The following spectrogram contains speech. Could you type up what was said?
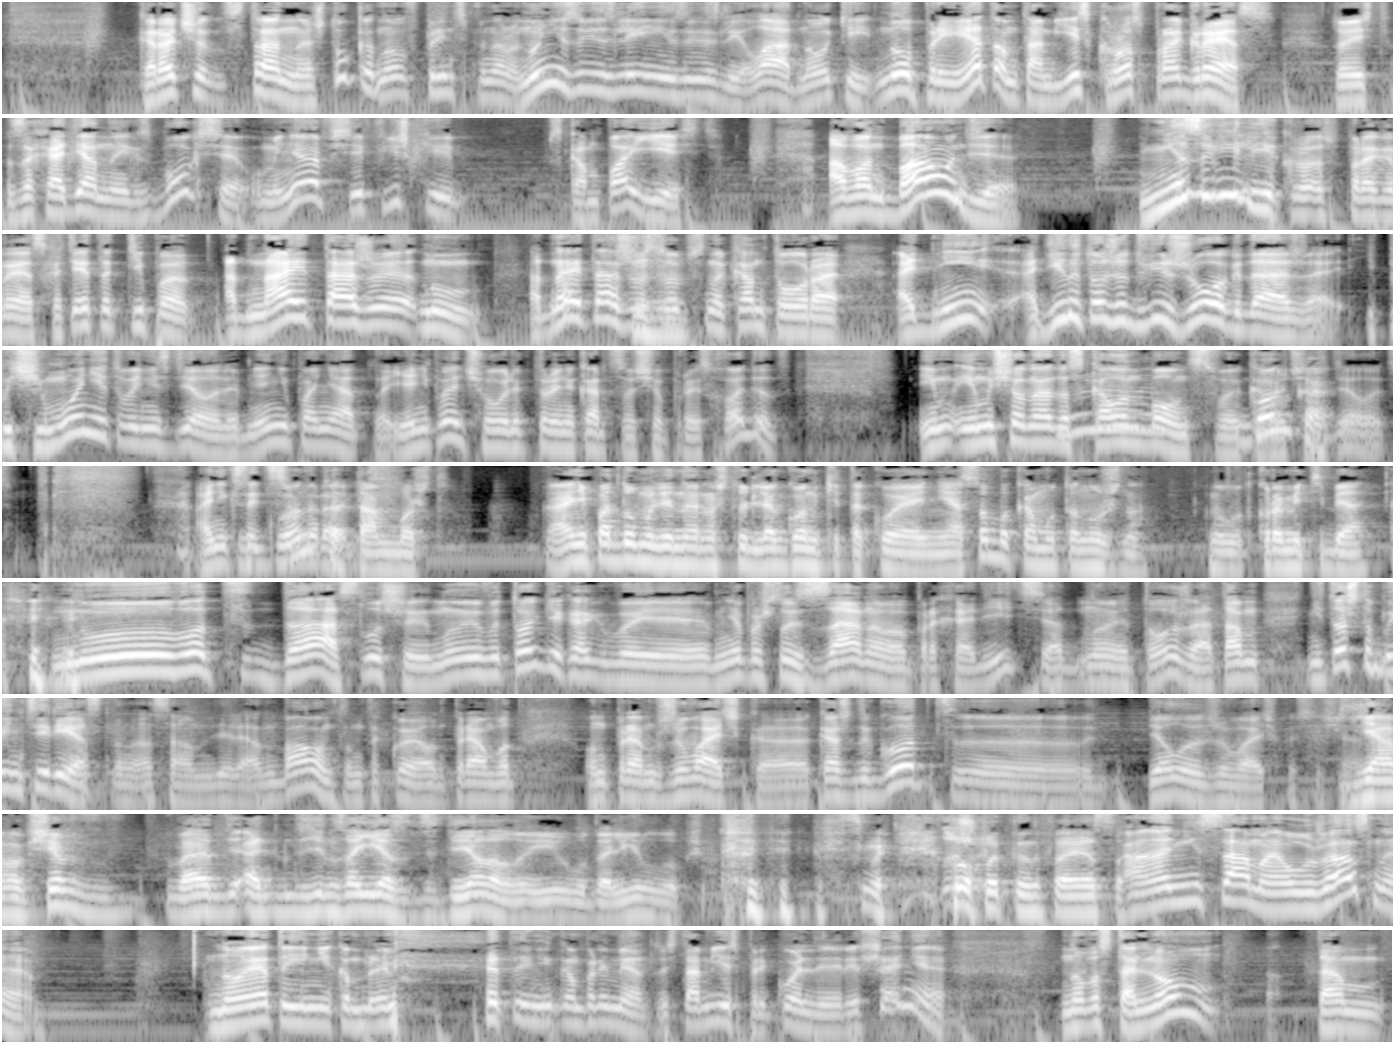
Короче, странная штука, но в принципе нормально. Ну, не завезли и не завезли. Ладно, окей. Но при этом там есть кросс-прогресс. То есть, заходя на Xbox, у меня все фишки с компа есть. А в Unbound не завели кросс-прогресс, хотя это типа одна и та же, ну, одна и та же, uh-huh. собственно, контора, одни, один и тот же движок даже. И почему они этого не сделали, мне непонятно. Я не понимаю, что у Electronic Arts вообще происходит. Им, им еще надо Skull and Bones свой, Гонка. короче, сделать. Они, кстати, Гонка собирались. там, может, они подумали, наверное, что для гонки такое не особо кому-то нужно. Ну вот, кроме тебя. Ну вот, да, слушай, ну и в итоге как бы мне пришлось заново проходить одно и то же. А там не то чтобы интересно, на самом деле. Unbound, он такой, он прям вот, он прям жвачка. Каждый год э, делают жвачку сейчас. Я вообще один заезд сделал и удалил, в общем, опыт НФС. Она не самая ужасная, но это и не комплимент. это не комплимент. То есть там есть прикольные решения, но в остальном там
